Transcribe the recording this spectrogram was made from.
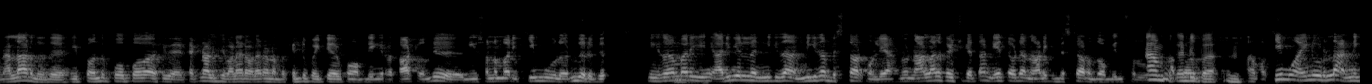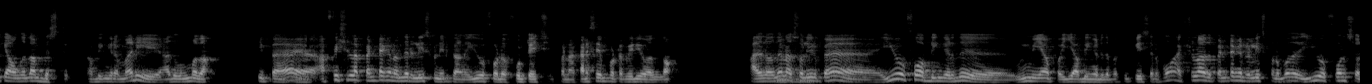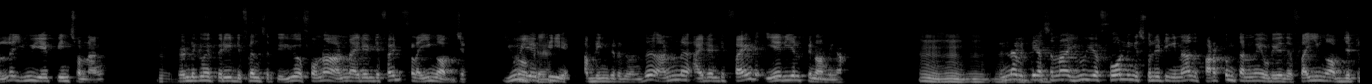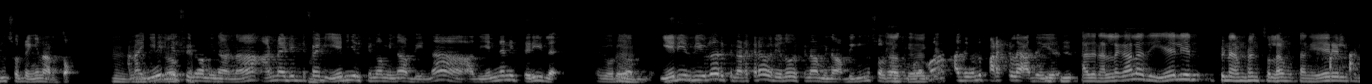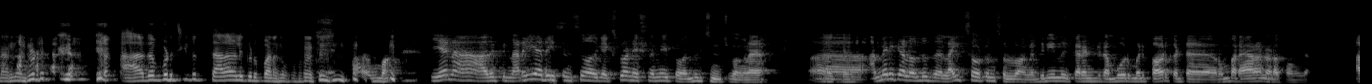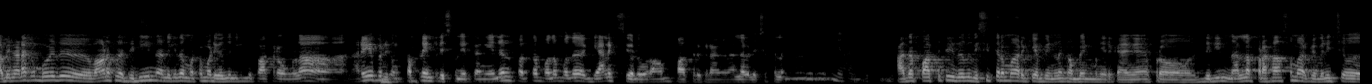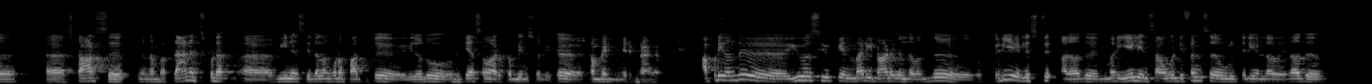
நல்லா இருந்தது. இப்ப வந்து போக, போக டெக்னாலஜி வளர, வளர நம்ம கெட்டு போயிட்டே இருக்கோம் அப்படிங்கிற தாட் வந்து நீங்க சொன்ன மாரி கிமுல இருந்து இருக்கு. நீங்க சொன்ன ம். மாரி அறிவியல்ல இன்னைக்கு தான் இன்னைக்கு தான் பெஸ்ட்டா இருக்கும் இல்லையா? இன்னும் 4 நாள் கழிச்சு கேட்டா நேத்த விட நாளைக்கு பெஸ்ட்டா இருந்தோம் அப்படின்னு சொல்லுவோம். வந்து கண்டிப்பா. ஆமா. கிமு 500ல அன்னைக்கு அவங்க தான் பெஸ்ட் அப்படிங்கிற மாரி அது உண்மதான். இப்ப. அஃபிஷியலா பென்டகன் வந்து ரிலீஸ் பண்ணியிருக்காங்க யுஎஃப்ஓட ஃபுட்டேஜ். இப்ப நான் கடைசியா போட்ட வீடியோ அதுதான். அதுல வந்து நான். சொல்லியிருப்பேன், யுஎஃப்ஓ அப்படிங்கிறது உண்மையா, பொய்யா அப்படிங்கிறத பத்தி பேசியிருப்போம். ஆக்சுவலா அது பென்டகன் ரிலீஸ் பண்ணும்போது யுஎஃப்ஓன்னு சொல்லல, யுஏபின்னு சொன்னாங்க. ம். 2க்குமே பெரிய டிஃபரன்ஸ் இருக்கு. யுஎஃப்ஓன்னா அன்ஐடென்டிஃபைட் ஃப்ளையிங் ஆப்ஜெக்ட். யுஏபி அப்படிங்கிறது வந்து அன்ஐடென்டிஃபைட் ஏரியல் ஃபினாமினா. என்ன. வித்தியாசம்னா, யுஎஃப்ஓன்னு நீங்க சொல்லிட்டீங்கன்னா, அது பறக்கும் தன்மை உடையது. ஃப்ளையிங் ஆப்ஜெக்ட்ன்னு சொல்றீங்கன்னு அர்த்தம். ஆனா. ஏரியல் ம். அன்ஐடென்டிஃபைட் ஏரியல் ஃபினாமினா அப்படின்னா, அது என்னன்னு தெரியல. ஒரு. ஏரியல் வியூல இருக்கு நடக்கிற ஒரு ஏதோ ஒரு ஃபினாமினா அப்படின்னு ஓகே. அது வந்து பறக்கல. அது. அது நல்ல காலம் அது ஏலியன் பினாமினான்னு சொல்லாம விட்டாங்க. ஏரியல் பினாமினான்னு அத புடிச்சுக்கிட்டு தலைவலி குடுப்பானுங்க. ஆமா. ஏன்னா, அதுக்கு நெறைய ரீசன்ஸும் அதுக்கு எக்ஸ்ப்ளனேஷனுமே இப்ப வந்துருச்சுன்னு வச்சுக்கோங்களேன். அமெரிக்கால வந்து இந்த லைட்ஸ் அவுட்ன்னு சொல்லுவாங்க. திடீர்னு கரண்ட் நம்ம ஊர் மாரி பவர் கட் ரொம்ப ரேரா நடக்கும் அங்க. அப்படி நடக்கும்பொழுது வானத்துல திடீர்னு அன்னைக்கு தான் மொட்டை மாடி வந்து நின்னு பார்க்கிறவங்கலாம் நெறைய பேர். கம்ப்ளைண்ட் ரைஸ் பண்ணியிருக்காங்க. என்னன்னு பார்த்தா மொத மொத கேலக்ஸியோட ஒரு ஆர்ம் பார்த்திருக்காங்க நல்ல வெளிச்சத்துல. அத பார்த்துட்டு இது விசித்திரமா இருக்கே அப்படின்லாம் கம்ப்ளைண்ட் பண்ணியிருக்காங்க. அப்புறம் திடீர்னு நல்ல பிரகாசமா இருக்க வெளிச்ச ஸ்டார்ஸ் நம்ம பிளானட்ஸ் கூட வீனஸ் இதெல்லாம் கூட பார்த்துட்டு இது ஏதோ. வித்தியாசமா இருக்கு அப்படின்னு சொல்லிட்டு கம்ப்ளைண்ட் பண்ணியிருக்காங்க. அப்படி வந்து யுஎஸ், யுகே இந்த மாரி நாடுகள்ல வந்து ஒரு பெரிய லிஸ்ட் அதாவது இந்த மாரி ஏலியன்ஸ் அவங்க டிஃபென்ஸ் உங்களுக்கு தெரியும்ல. ஏதாவது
